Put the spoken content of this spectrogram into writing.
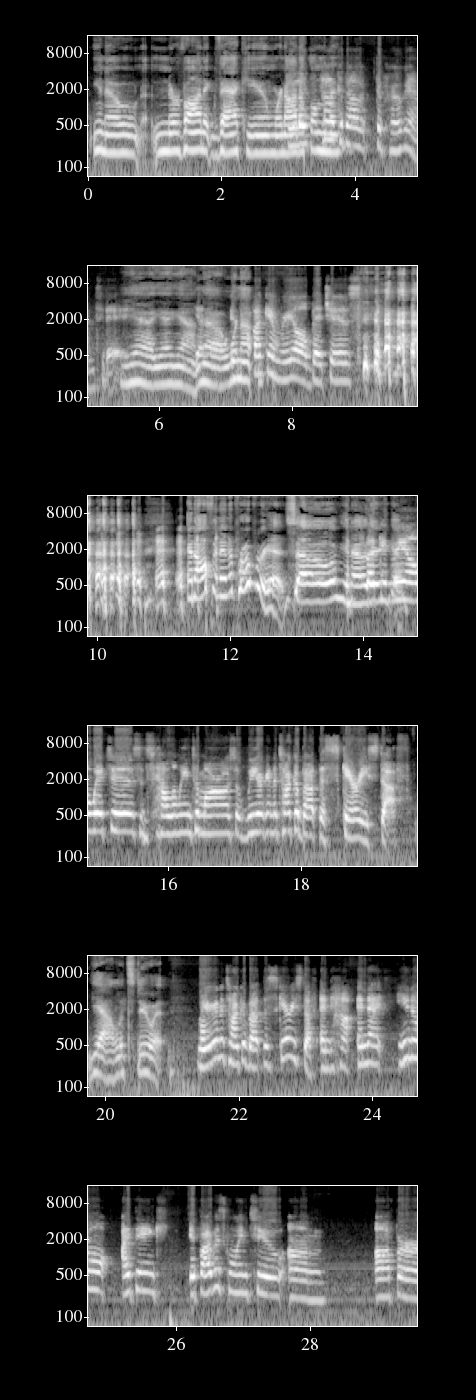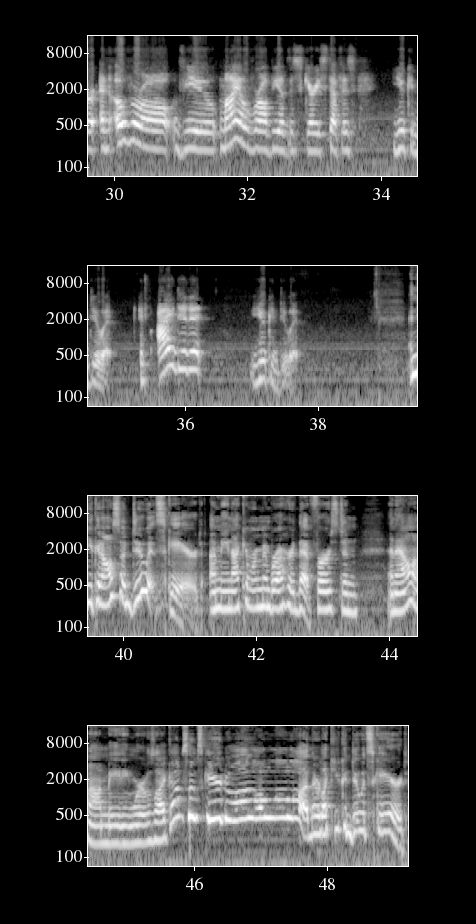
you know, nirvanic vacuum. We're not Well, up on let's the. talk about the program today. yeah, yeah, yeah. Yes, no, we're it's not. fucking real, bitches. and often inappropriate. So, you know, you fucking go. real witches. It's Halloween tomorrow, so we are going to talk about the scary stuff. Yeah, let's do it. We're going to talk about the scary stuff and how, and that you know, I think if I was going to um, offer an overall view, my overall view of the scary stuff is, you can do it. If I did it, you can do it. And you can also do it scared. I mean, I can remember I heard that first in an Al Anon meeting where it was like, I'm so scared. Blah, blah, blah, blah. And they're like, you can do it scared.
